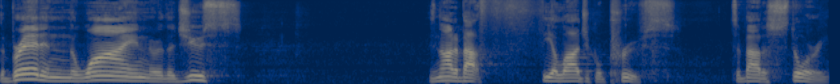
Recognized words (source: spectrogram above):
The bread and the wine or the juice is not about theological proofs, it's about a story.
